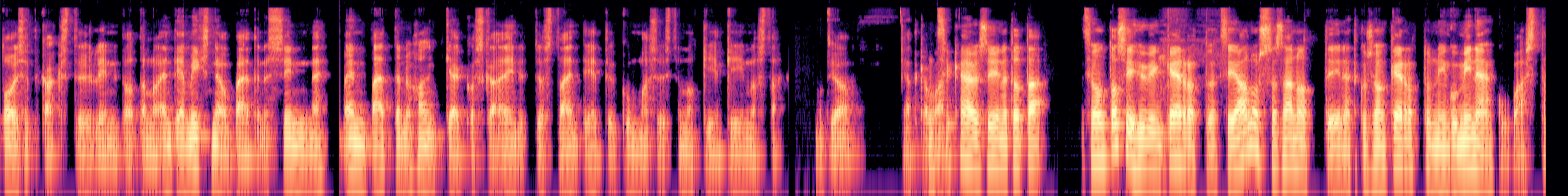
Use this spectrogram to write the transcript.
toiset kaksi tyyliin, niin tuota, no, en tiedä miksi ne on päätynyt sinne. En päättänyt hankkia, koska ei nyt jostain tietty kumman syystä Nokia kiinnosta. Mutta joo, jatka vaan. se käy siinä, tota, se on tosi hyvin kerrottu. Että siinä alussa sanottiin, että kun se on kerrottu niin kuin minäkuvasta,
